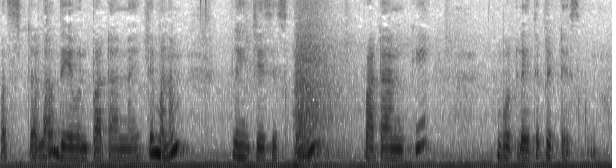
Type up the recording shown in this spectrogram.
ఫస్ట్ అలా దేవుని పటాన్ని అయితే మనం క్లీన్ చేసేసుకొని పటానికి బొట్లు అయితే పెట్టేసుకున్నాం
